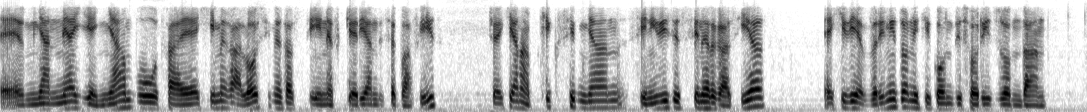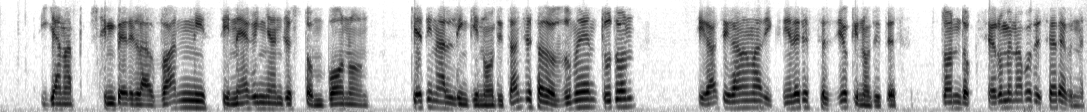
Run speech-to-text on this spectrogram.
ε, μια νέα γενιά που θα έχει μεγαλώσει μέσα στην ευκαιρία της επαφής και έχει αναπτύξει μια συνείδηση συνεργασίας, έχει διευρύνει τον ηθικό της ορίζοντα για να συμπεριλαμβάνει στην έγνοια και στον πόνο και την άλλη κοινότητα και θα το δούμε τούτον σιγά σιγά να αναδεικνύεται και στις δύο κοινότητες. Τον το ξέρουμε από τις έρευνες.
